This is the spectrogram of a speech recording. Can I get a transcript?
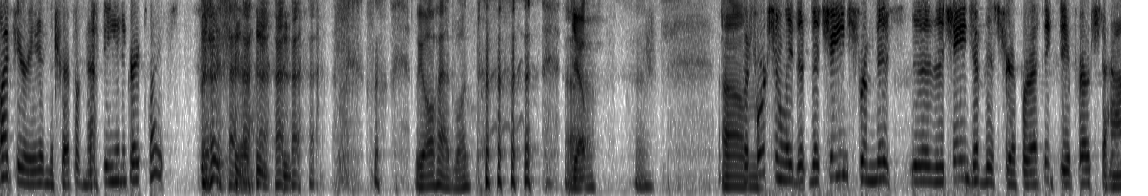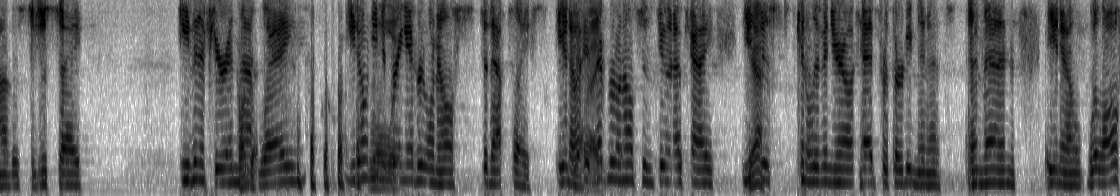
my period in the trip of not being in a great place. we all had one. uh, yep. Uh, um, but fortunately, the, the change from this, uh, the change of this trip, or I think the approach to have is to just say, even if you're in that okay. way, you don't need to bring everyone else to that place. You know, yeah, if right. everyone else is doing okay, you yeah. just can live in your own head for 30 minutes. And then, you know, we'll all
